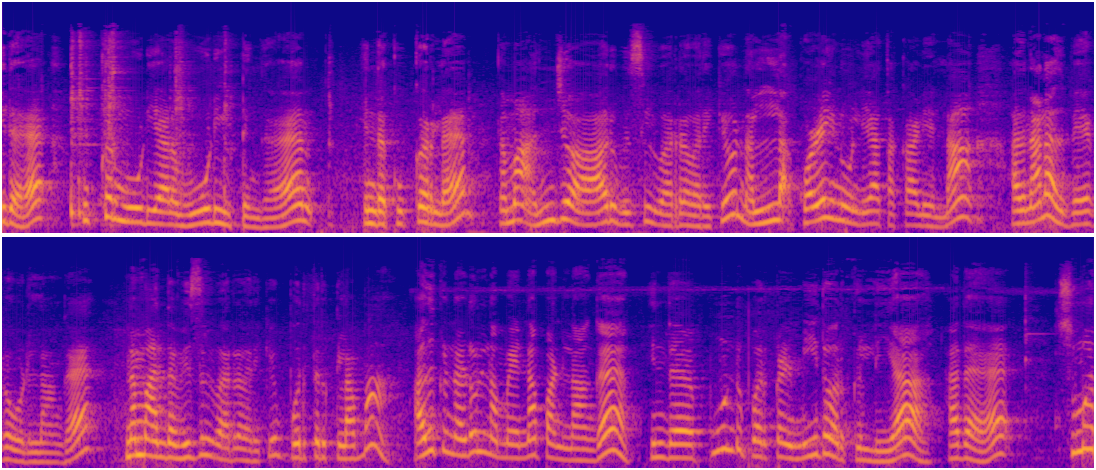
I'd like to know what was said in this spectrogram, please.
இதை குக்கர் மூடியால் மூடிட்டுங்க. இந்த குக்கரில் நம்ம அஞ்சு ஆறு விசில் வர்ற வரைக்கும் நல்லா குழையணும் இல்லையா தக்காளி எல்லாம்? அதனால் அது வேக விடலாங்க. நம்ம அந்த விசில் வர்ற வரைக்கும் பொறுத்திருக்கலாமா? அதுக்கு நடுவில் நம்ம என்ன பண்ணலாங்க? இந்த பூண்டு பொருட்கள் மீதம் இருக்கு இல்லையா? அதை சும்மா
